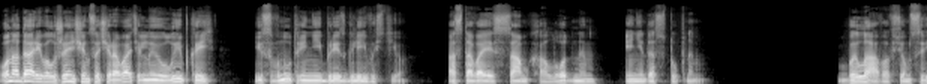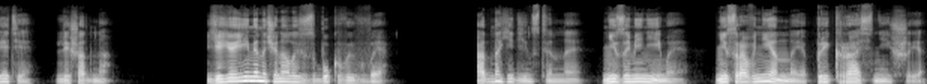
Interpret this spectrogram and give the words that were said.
Он одаривал женщин с очаровательной улыбкой и с внутренней брезгливостью, оставаясь сам холодным и недоступным. Была во всем свете лишь одна. Ее имя начиналось с буквы «В». Одна единственная, незаменимая, несравненная, прекраснейшая,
